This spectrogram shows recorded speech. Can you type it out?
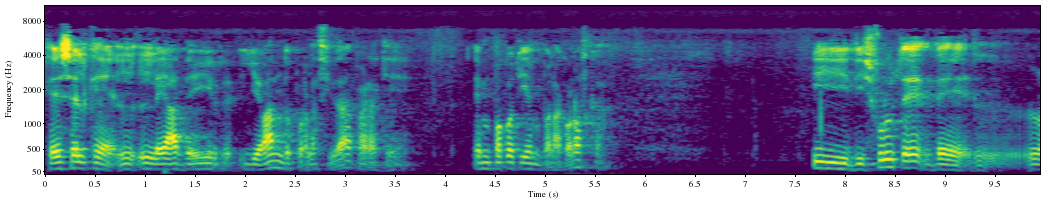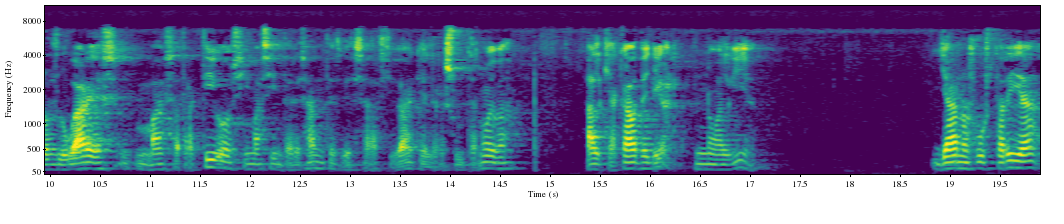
que es el que le ha de ir llevando por la ciudad para que en poco tiempo la conozca y disfrute de los lugares más atractivos y más interesantes de esa ciudad que le resulta nueva al que acaba de llegar, no al guía. Ya nos gustaría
